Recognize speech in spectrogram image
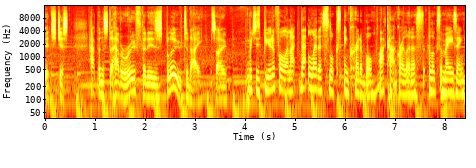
It just happens to have a roof that is blue today. So, which is beautiful, and I, that lettuce looks incredible. I can't grow lettuce; it looks amazing.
